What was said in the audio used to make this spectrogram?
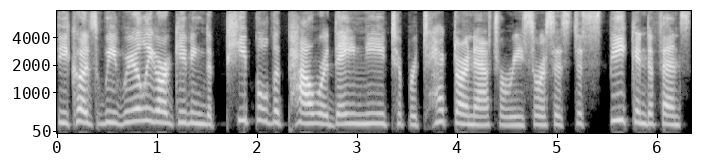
because we really are giving the people the power they need to protect our natural resources, to speak in defense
